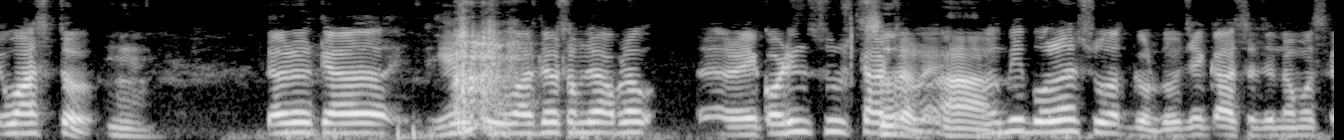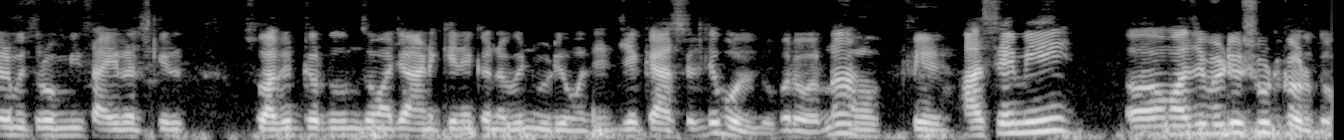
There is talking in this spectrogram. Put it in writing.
ते वाचतं हम्म. तर त्या हे वाजल्यावर समजा आपला रेकॉर्डिंग सुरू स्टार्ट हा. मग मी बोलायला सुरुवात करतो. जे काय असेल ते नमस्कार मित्र मी साईराज केर स्वागत करतो तुमचं माझ्या आणखीन एका नवीन व्हिडिओमध्ये. जे काय असेल ते बोलतो. बरोबर ना? ओके. असे मी अं, माझे व्हिडिओ शूट करतो.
